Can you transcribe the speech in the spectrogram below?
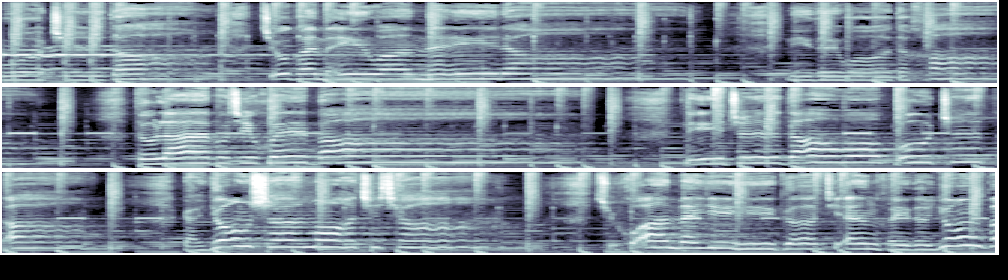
我知道，就快没完没了。你对我的好，都来不及回报。你知道，我不知道，该用什么技巧，去换每一个天黑的拥抱。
